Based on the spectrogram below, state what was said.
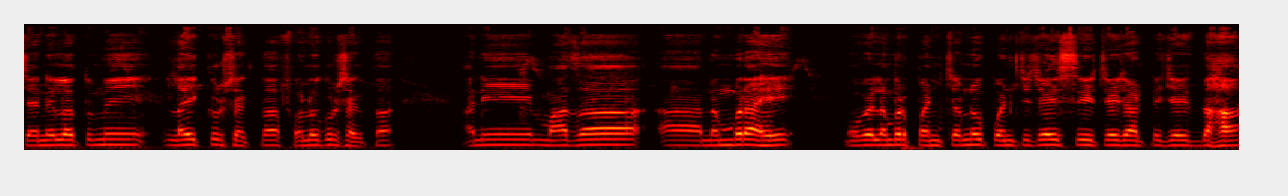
चॅनलला तुम्ही लाईक करू शकता फॉलो करू शकता. आणि माझा नंबर आहे मोबाईल नंबर पंच्याण्णव पंचेचाळीस सेहेचाळीस अठ्ठेचाळीस दहा.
